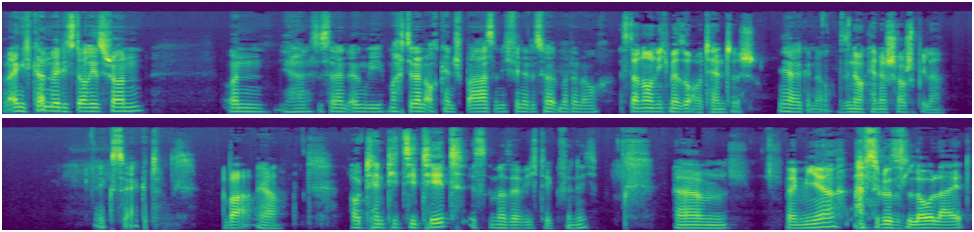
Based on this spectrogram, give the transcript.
Und eigentlich kannten wir die Stories schon. Und ja, das ist ja dann irgendwie, macht ja dann auch keinen Spaß. Und ich finde, das hört man dann auch. Ist dann auch nicht mehr so authentisch. Ja, genau. Wir sind auch keine Schauspieler. Exakt. Aber ja, Authentizität ist immer sehr wichtig, finde ich. Ähm, bei mir absolutes Lowlight.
